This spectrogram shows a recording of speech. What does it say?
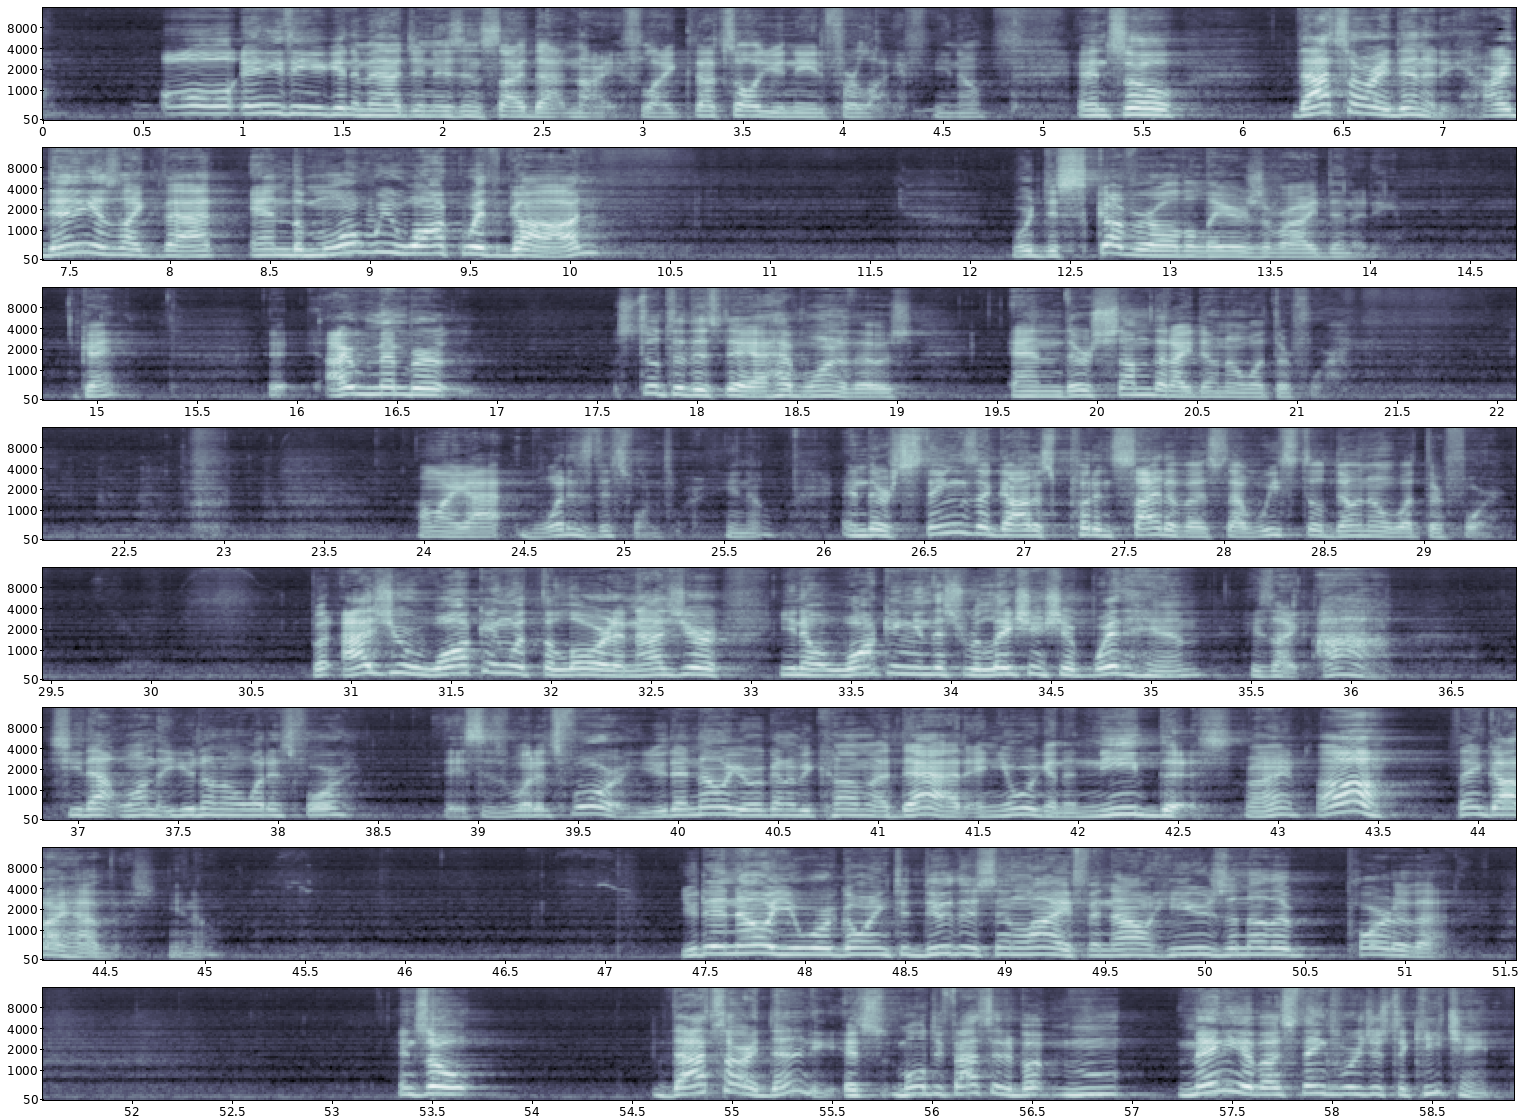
all anything you can imagine is inside that knife. Like that's all you need for life, you know? And so that's our identity. Our identity is like that. And the more we walk with God, we discover all the layers of our identity. Okay? I remember, still to this day, I have one of those, and there's some that I don't know what they're for. I'm like, I, what is this one for? You know? And there's things that God has put inside of us that we still don't know what they're for. But as you're walking with the Lord and as you're, you know, walking in this relationship with Him, He's like, ah, see that one that you don't know what it's for? This is what it's for. You didn't know you were going to become a dad and you were going to need this, right? Oh, thank God I have this, you know. You didn't know you were going to do this in life, and now here's another part of that. And so that's our identity. It's multifaceted, but m- many of us think we're just a keychain.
